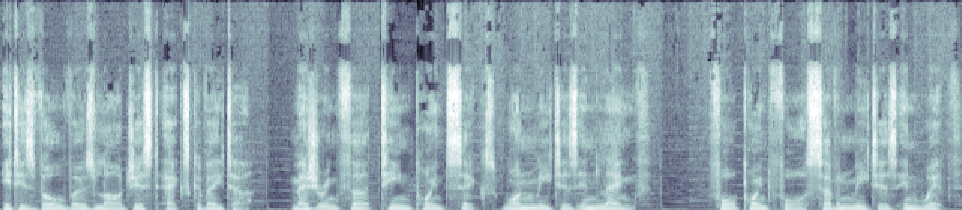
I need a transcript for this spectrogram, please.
It is Volvo's largest excavator, measuring 13.61 meters in length, 4.47 meters in width,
